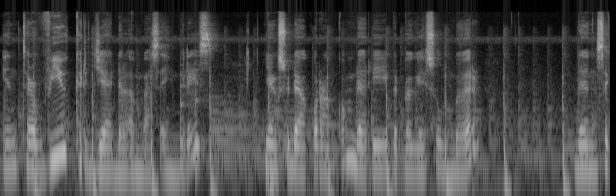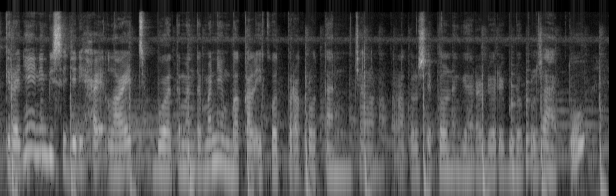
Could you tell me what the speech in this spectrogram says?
interview kerja dalam bahasa Inggris yang sudah aku rangkum dari berbagai sumber dan sekiranya ini bisa jadi highlight buat teman-teman yang bakal ikut perekrutan calon aparatur sipil negara 2021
